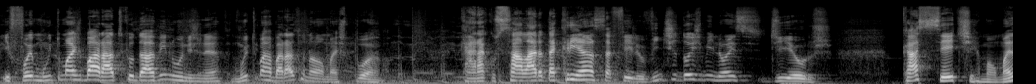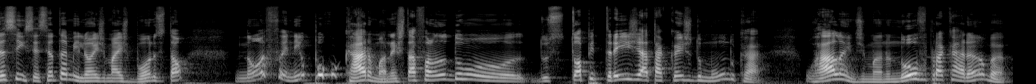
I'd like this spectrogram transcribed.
E foi muito mais barato que o Darwin Nunes, né? Muito mais barato não, mas, pô... Caraca, o salário da criança, filho. 22 milhões de euros. Cacete, irmão. Mas assim, 60 milhões mais bônus e tal... Não foi nem um pouco caro, mano. A gente tá falando do, dos top 3 de atacantes do mundo, cara. O Haaland, mano, novo pra caramba.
